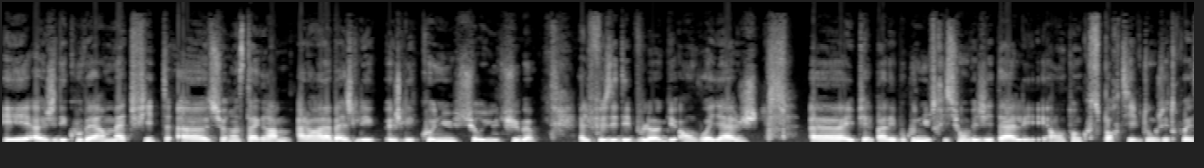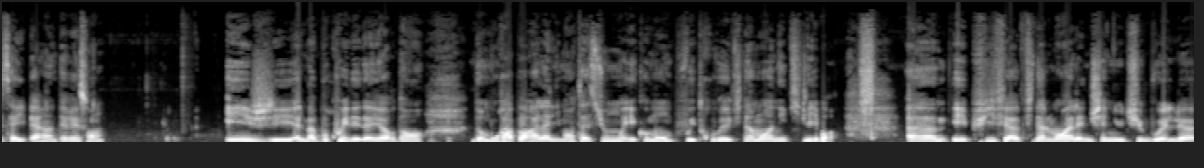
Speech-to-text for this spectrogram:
et euh, j'ai découvert MatFit euh, sur Instagram. Alors à la base, je l'ai je l'ai connue sur YouTube. Elle faisait des vlogs en voyage. et puis elle parlait beaucoup de nutrition végétale en tant que sportive, donc j'ai trouvé ça hyper intéressant et j'ai elle m'a beaucoup aidé d'ailleurs dans dans mon rapport à l'alimentation et comment on pouvait trouver finalement un équilibre. Euh, et puis finalement elle a une chaîne YouTube où elle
